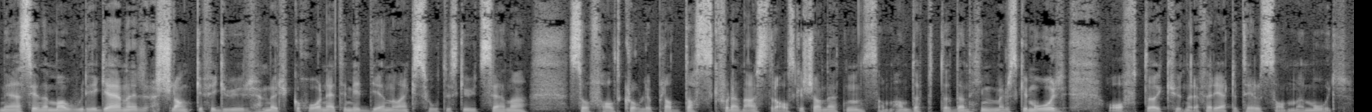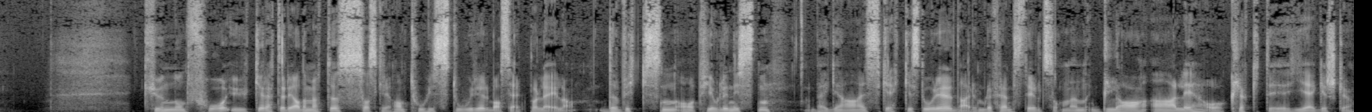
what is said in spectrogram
Med sine maori-gener, slanke figur, mørke hår ned til midjen og eksotiske utseende, så falt Crowley pladask for denne australske skjønnheten, som han døpte Den himmelske mor, og ofte kun refererte til som mor. Kun noen få uker etter de hadde møttes, så skrev han to historier basert på Leila. The Vixen og Fiolinisten. Begge er skrekkhistorier der hun ble fremstilt som en glad, ærlig og kløktig jegerske.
